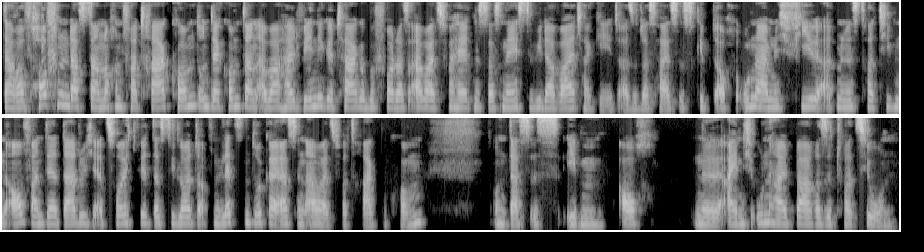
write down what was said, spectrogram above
darauf hoffen, dass da noch ein Vertrag kommt und der kommt dann aber halt wenige Tage bevor das Arbeitsverhältnis das nächste wieder weitergeht. Also das heißt, es gibt auch unheimlich viel administrativen Aufwand, der dadurch erzeugt wird, dass die Leute auf den letzten Drücker erst den Arbeitsvertrag bekommen. Und das ist eben auch eine eigentlich unhaltbare Situation.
